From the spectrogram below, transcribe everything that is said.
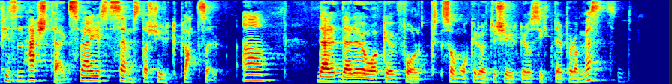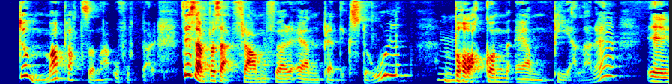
finns en hashtag, Sveriges sämsta kyrkplatser. Ja, Där, där det åker folk som åker runt i kyrkor och sitter på de mest dumma platserna och fotar. Till exempel så här, framför en predikstol, bakom en pelare, eh,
